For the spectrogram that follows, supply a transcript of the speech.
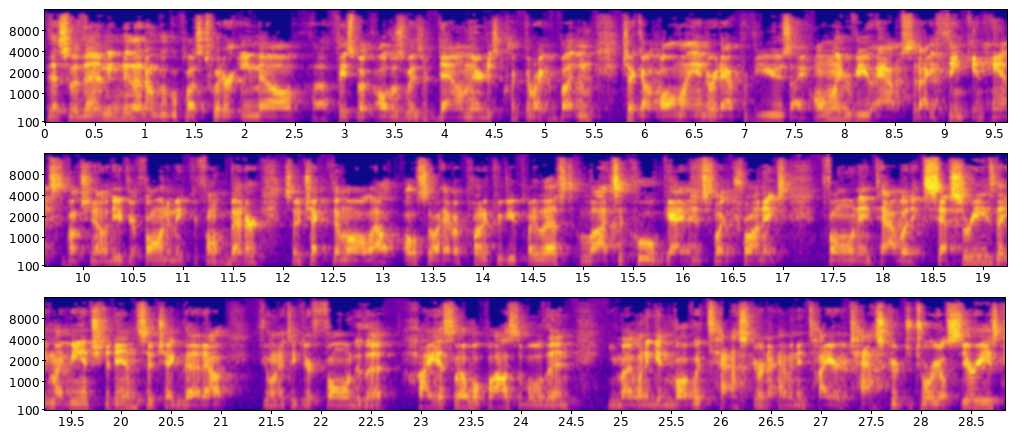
this with them. You can do that on Google Plus, Twitter, email, uh, Facebook. All those ways are down there. Just click the right button. Check out all my Android app reviews. I only review apps that I think enhance the functionality of your phone and make your phone better. So check them all out. Also, I have a product review playlist. Lots of cool gadgets, electronics, phone and tablet accessories that you might be interested in, so check that out. If you want to take your phone to the highest level possible, then you might want to get involved with Tasker. And I have an entire Tasker tutorial series,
